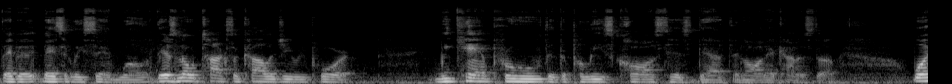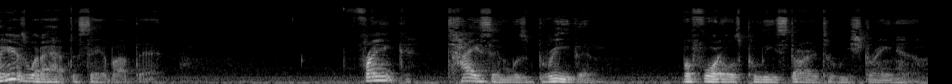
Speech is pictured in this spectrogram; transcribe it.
They, they basically said, well, there's no toxicology report. We can't prove that the police caused his death and all that kind of stuff. Well, here's what I have to say about that. Frank Tyson was breathing before those police started to restrain him.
